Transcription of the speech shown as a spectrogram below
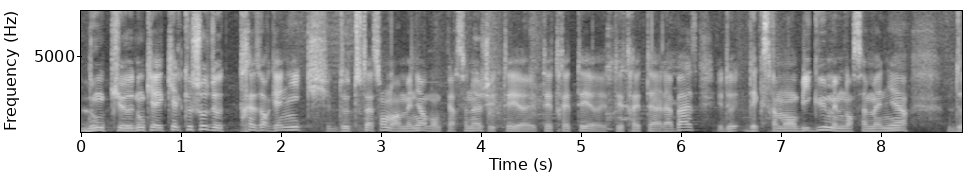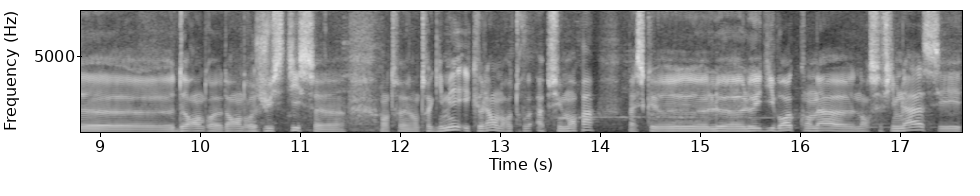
Donc, euh, donc il y avait quelque chose de très organique, de toute façon, dans la manière dont le personnage était, était, traité, euh, était traité à la base, et de- d'extrêmement ambigu, même dans sa manière de, de, rendre, de rendre justice, euh, entre, entre guillemets, et que là, on ne retrouve absolument pas. Parce que le, le Eddie Brock qu'on a euh, dans ce film-là, c'est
